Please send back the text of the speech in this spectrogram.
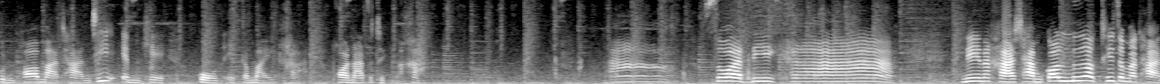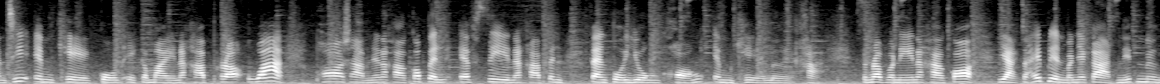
คุณพ่อมาทานที่ MK Gold เอกมัยค่ะพ่อน่าจะถึงแล้วค่ะ สวัสดีค่ะ นี่นะคะชามก็เลือกที่จะมาทานที่ MK Gold เอกมัยนะคะ เพราะว่าพ่อชามเนี่ยนะคะก็เป็น FC นะคะ เป็นแฟนตัวยงของ MK เลยค่ะสำหรับวันนี้นะคะก็อยากจะให้เปลี่ยนบรรยากาศนิดนึง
